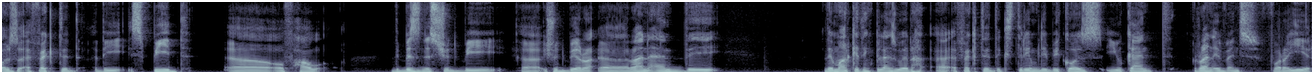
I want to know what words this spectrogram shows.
also affected the speed uh, of how the business should be uh, should be uh, run and the the marketing plans were uh, affected extremely because you can't run events for a year.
